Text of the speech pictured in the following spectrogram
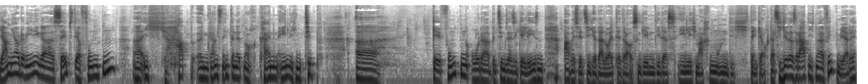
ja, mehr oder weniger selbst erfunden. Äh, ich habe im ganzen Internet noch keinen ähnlichen Tipp äh, gefunden oder beziehungsweise gelesen, aber es wird sicher da Leute draußen geben, die das ähnlich machen und ich denke auch, dass ich hier das Rad nicht nur erfinden werde.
